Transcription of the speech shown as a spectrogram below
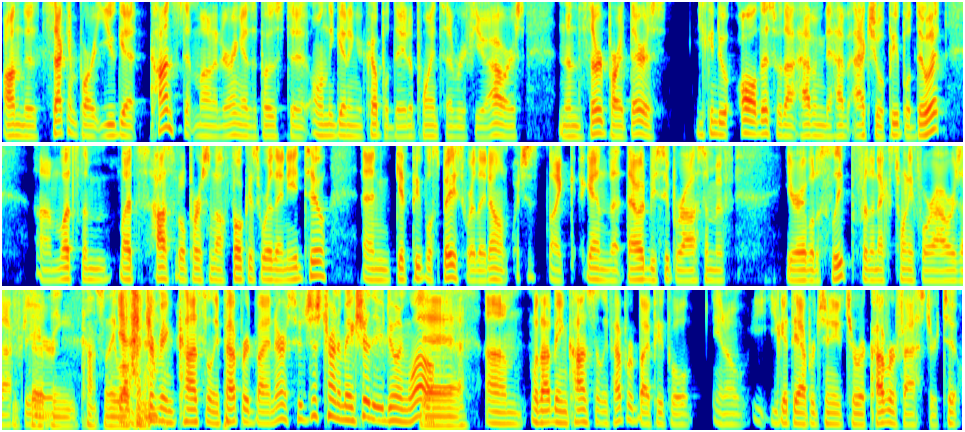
on the second part, you get constant monitoring as opposed to only getting a couple data points every few hours. And then the third part there is you can do all this without having to have actual people do it. Um, lets them lets hospital personnel focus where they need to and give people space where they don't. Which is like again that that would be super awesome if you're able to sleep for the next 24 hours after Instead you're being constantly yeah, after being constantly peppered by a nurse who's just trying to make sure that you're doing well yeah, yeah, yeah. um, without being constantly peppered by people. You know, you get the opportunity to recover faster too.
